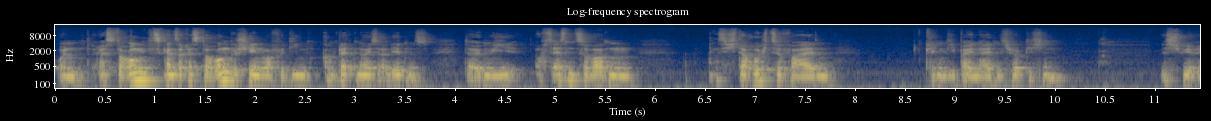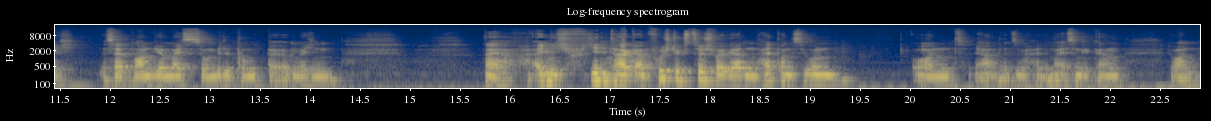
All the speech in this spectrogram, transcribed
Und Restaurant, das ganze Restaurantgeschehen war für die ein komplett neues Erlebnis. Da irgendwie aufs Essen zu warten, sich da ruhig zu verhalten, kriegen die beiden halt nicht wirklich hin. Ist schwierig. Deshalb waren wir meist so im Mittelpunkt bei irgendwelchen, naja, eigentlich jeden Tag am Frühstückstisch, weil wir hatten Halbpension und ja, dann sind wir halt immer essen gegangen. Wir waren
